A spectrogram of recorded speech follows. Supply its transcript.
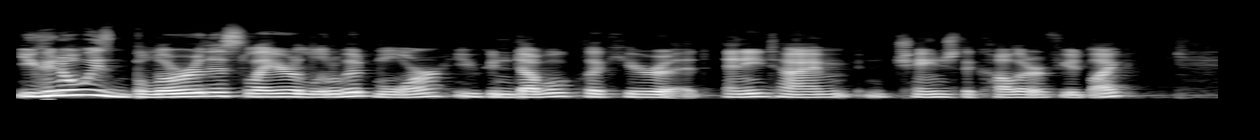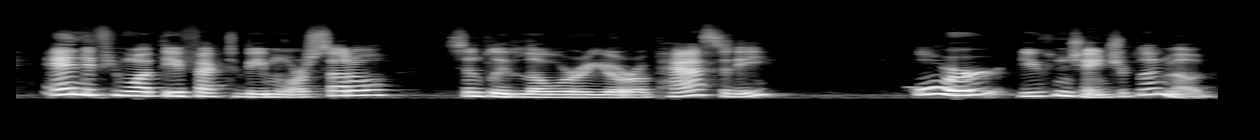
You can always blur this layer a little bit more. You can double click here at any time and change the color if you'd like. And if you want the effect to be more subtle, simply lower your opacity, or you can change your blend mode.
